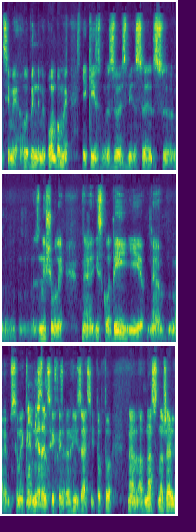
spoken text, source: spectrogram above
цими глибинними бомбами, які з, з, з, з, знищували і склади, і е, саме керівництво цих організацій. Тобто, а в нас, на жаль,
